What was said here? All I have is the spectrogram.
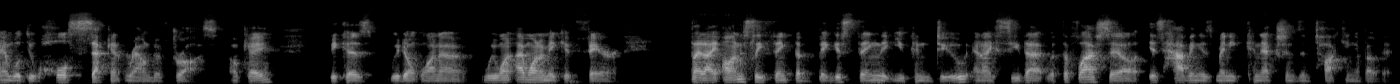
And we'll do a whole second round of draws, okay? Because we don't wanna, we want, I wanna make it fair. But I honestly think the biggest thing that you can do, and I see that with the flash sale, is having as many connections and talking about it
